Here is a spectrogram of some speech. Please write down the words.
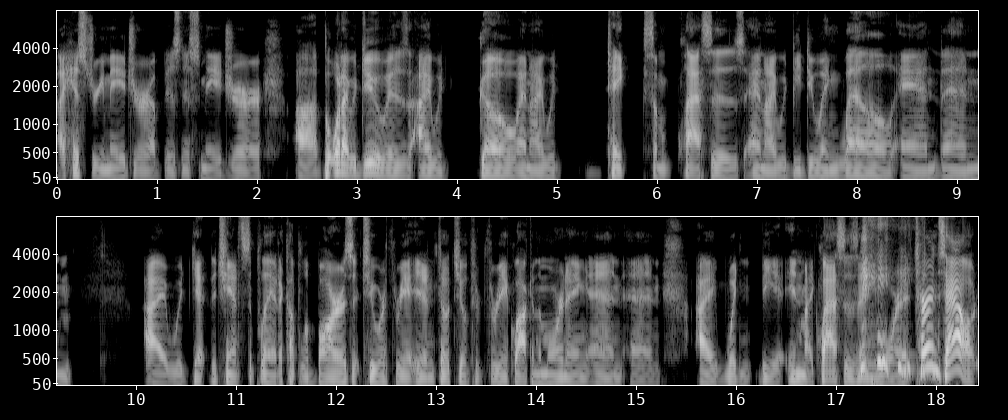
a history major, a business major. Uh, but what I would do is I would go and I would take some classes and I would be doing well. And then I would get the chance to play at a couple of bars at two or three until two three o'clock in the morning, and and I wouldn't be in my classes anymore. and it turns out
